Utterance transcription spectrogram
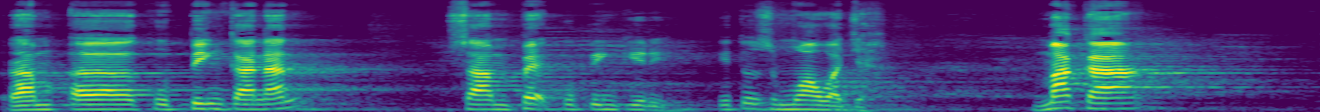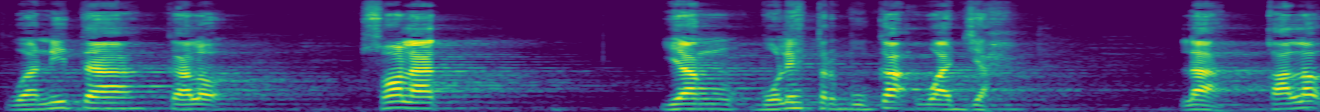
ram, uh, kuping kanan sampai kuping kiri. Itu semua wajah. Maka wanita kalau sholat yang boleh terbuka wajah. Lah, kalau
